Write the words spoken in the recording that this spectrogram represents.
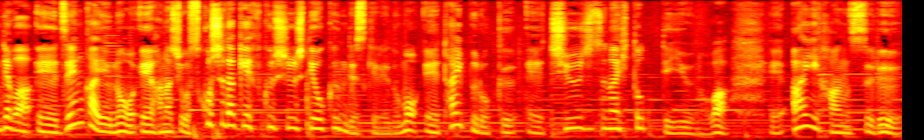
では、えー、前回の、えー、話を少しだけ復習しておくんですけれども、えー、タイプ6、えー、忠実な人っていうのは、えー、相反する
